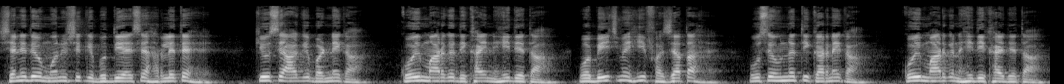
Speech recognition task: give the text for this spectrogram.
शनिदेव मनुष्य की बुद्धि ऐसे हर लेते हैं कि उसे आगे बढ़ने का कोई मार्ग दिखाई नहीं देता। वह बीच में ही फंस जाता है, उसे उन्नति करने का कोई मार्ग नहीं दिखाई देता।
